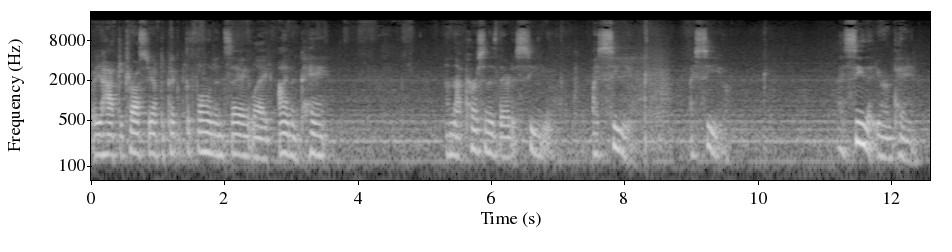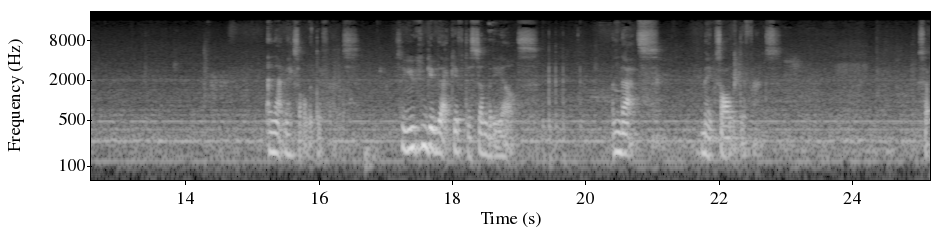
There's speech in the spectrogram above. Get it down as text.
but you have to trust. You have to pick up the phone and say, like, I'm in pain. And that person is there to see you. I see you. I see you. I see that you're in pain. And that makes all the difference. So you can give that gift to somebody else. And that's makes all the difference. So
